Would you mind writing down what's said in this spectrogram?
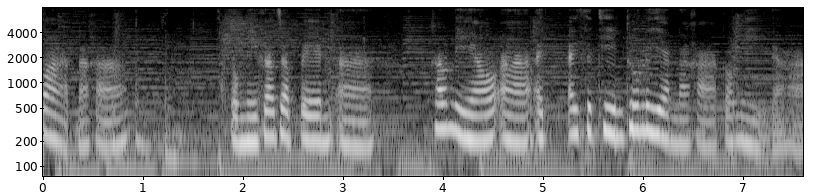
ฝากนะคะ ตรงนี้ก็จะเป็นข้าวเหนียวอไอไอศครีมทุเรียนนะคะก็มีนะคะ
